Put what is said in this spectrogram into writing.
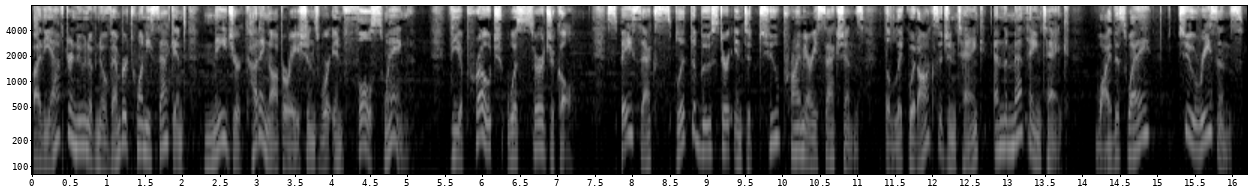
By the afternoon of November 22nd, major cutting operations were in full swing. The approach was surgical. SpaceX split the booster into two primary sections, the liquid oxygen tank and the methane tank. Why this way? Two reasons.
